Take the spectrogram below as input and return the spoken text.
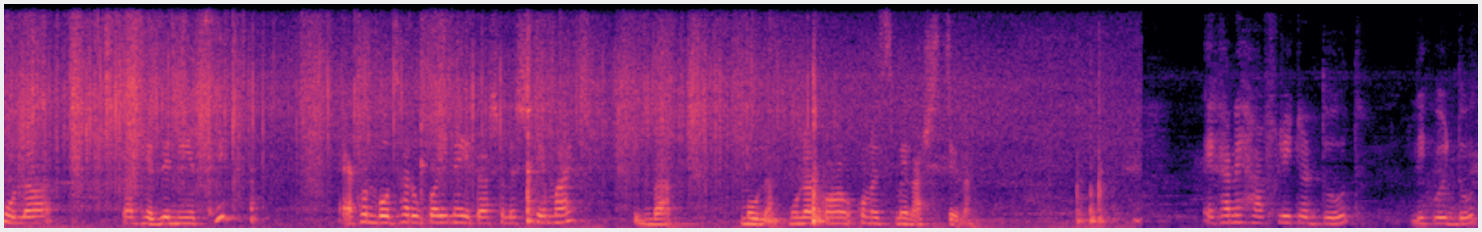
মূলাটা ভেজে নিয়েছি। এখন বোঝার উপায় নেই, এটা আসলে সেমাই কিংবা মূলা। মূলার কোনো স্মেল আসছে না। এখানে হাফ লিটার দুধ, লিকুইড দুধ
